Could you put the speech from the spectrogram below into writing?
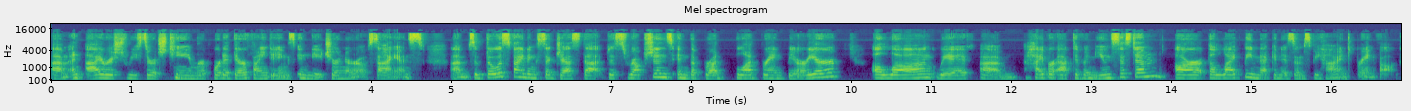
um, an Irish research team reported their findings in Nature Neuroscience. Um, so those findings suggest that disruptions in the blood brain barrier along with um, hyperactive immune system are the likely mechanisms behind brain fog.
